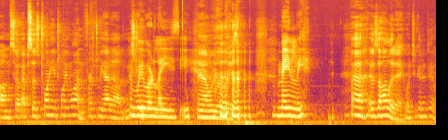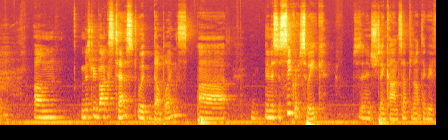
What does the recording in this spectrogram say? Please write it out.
Um, so episodes 20 and 21. First we had a mystery. And we were lazy. Yeah, we were lazy. Mainly. Uh, it was a holiday. What you gonna do? Um, mystery box test with dumplings. Uh, and this is Secrets Week, which is an interesting concept. I don't think we've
